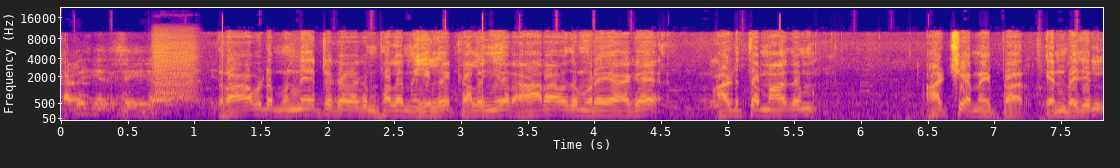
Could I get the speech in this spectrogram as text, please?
கலைஞர் செய்தார். திராவிட முன்னேற்ற கழகம் தலைமையில் கலைஞர் ஆறாவது முறையாக அடுத்த மாதம் ஆட்சி அமைப்பார் என்பதில்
